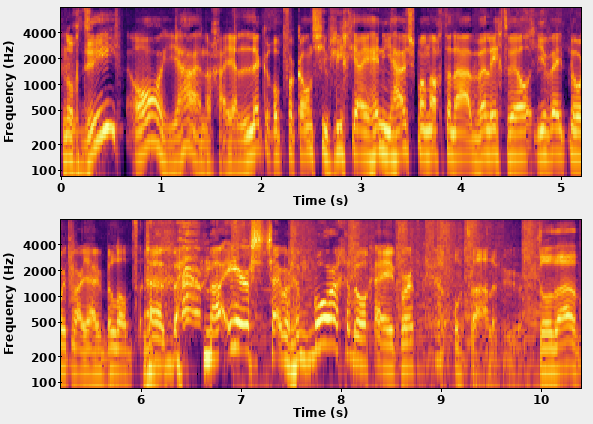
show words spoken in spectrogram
nog drie? Oh ja, en dan ga je lekker op vakantie. Vlieg jij Henny Huisman achterna? Wellicht wel. Je weet nooit waar jij belandt. Eh, maar eerst zijn we er morgen nog, Evert, om 12 uur. Tot dan.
